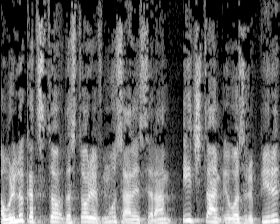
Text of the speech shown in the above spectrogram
And when you look at sto- the story of Musa alayhi salam, each time it was repeated,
